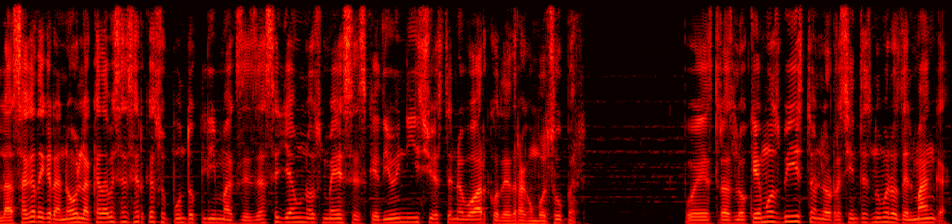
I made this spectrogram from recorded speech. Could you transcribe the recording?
La saga de Granola cada vez se acerca a su punto clímax desde hace ya unos meses que dio inicio a este nuevo arco de Dragon Ball Super. Pues tras lo que hemos visto en los recientes números del manga,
